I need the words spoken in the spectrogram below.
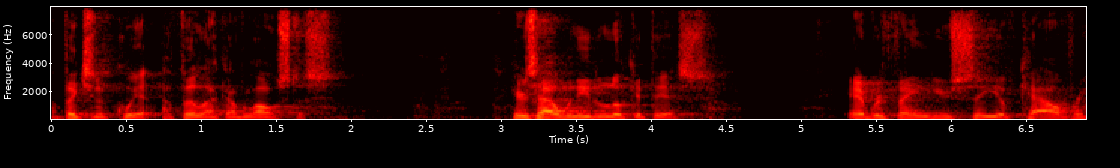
I'm fixing to quit. I feel like I've lost us. Here's how we need to look at this. Everything you see of Calvary,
